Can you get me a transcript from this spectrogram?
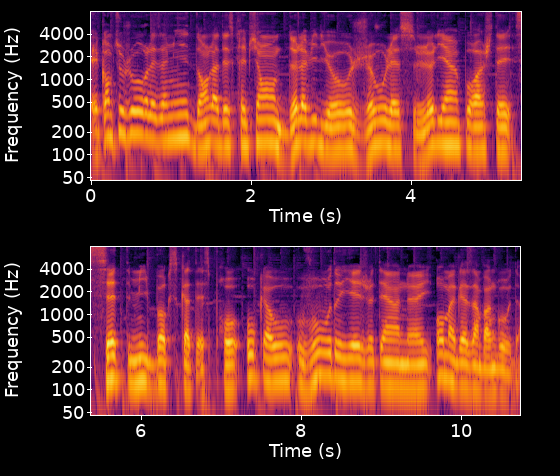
Et comme toujours les amis, dans la description de la vidéo, je vous laisse le lien pour acheter cette Mi Box 4S Pro au cas où vous voudriez jeter un œil au magasin Banggood.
